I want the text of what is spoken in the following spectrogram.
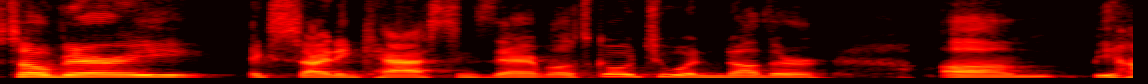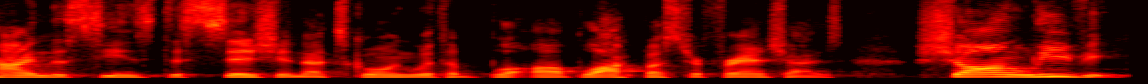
So very exciting castings there. But let's go to another um, behind the scenes decision that's going with a, blo- a blockbuster franchise. Shawn Levy.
